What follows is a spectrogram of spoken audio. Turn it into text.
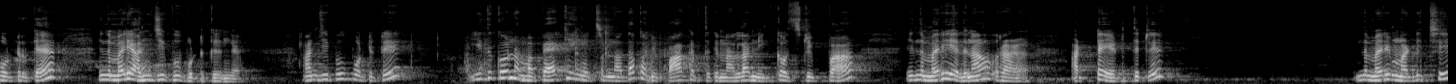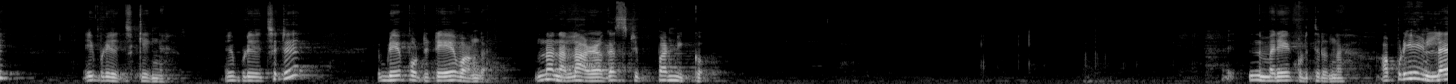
போட்டிருக்கேன். இந்த மாதிரி அஞ்சு பூ போட்டுக்குங்க. அஞ்சு பூ போட்டுட்டு இதுக்கும் நம்ம பேக்கிங் வச்சோம்னா தான் கொஞ்சம் பார்க்குறதுக்கு நல்லா நிற்கும் ஸ்டிப்பாக இந்த மாதிரி எதுனா ஒரு அட்டை எடுத்துட்டு இந்த மாதிரி மடித்து இப்படி வச்சுக்கிங்க. இப்படி வச்சுட்டு இப்படியே போட்டுகிட்டே வாங்க. இன்னும் நல்லா அழகாக ஸ்டிப்பாக நிற்கும் இந்த மாதிரியே கொடுத்துருங்க. அப்படியும் இல்லை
